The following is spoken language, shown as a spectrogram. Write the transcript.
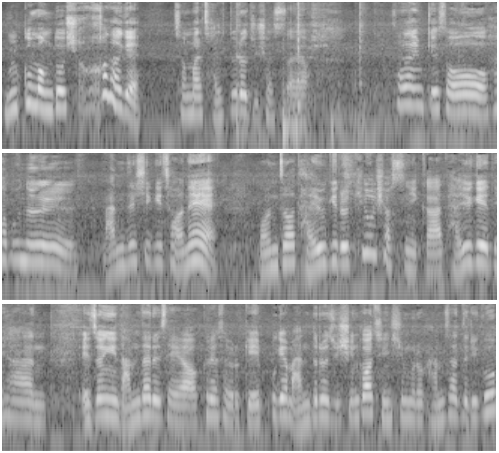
물구멍도 시원하게 정말 잘 뚫어 주셨어요. 사장님께서 화분을 만드시기 전에 먼저 다육이를 키우셨으니까 다육에 대한 애정이 남다르세요. 그래서 이렇게 예쁘게 만들어 주신 거 진심으로 감사드리고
